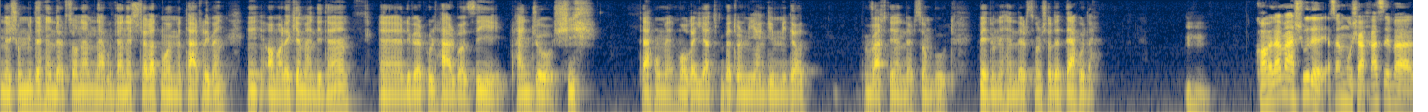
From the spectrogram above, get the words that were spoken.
نشون میده هندرسون هم نبودنش چقدر مهمه. تقریبا این آماره که من دیدم لیورپول هر بازی پنج و شیش دهم موقعیت به میانگین می‌داد. وقتی هندرسون بود بدون هندرسون شده ده و ده. کاملا مشهوده. اصلا مشخصه و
